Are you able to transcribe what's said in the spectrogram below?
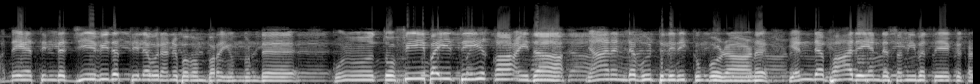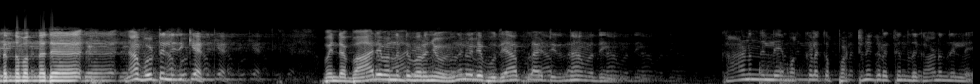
അദ്ദേഹത്തിന്റെ ജീവിതത്തിലെ ഒരു അനുഭവം പറയുന്നുണ്ട്. ഞാൻ എന്റെ വീട്ടിലിരിക്കുമ്പോഴാണ് എന്റെ ഭാര്യ എന്റെ സമീപത്തേക്ക് കടന്നു വന്നത്. ഞാൻ വീട്ടിലിരിക്കാൻ. അപ്പൊ എന്റെ ഭാര്യ വന്നിട്ട് പറഞ്ഞു ഇങ്ങനെ വലിയ പുതിയാപ്പിളായിട്ട് ഇരുന്നാ മതി. കാണുന്നില്ലേ മക്കളൊക്കെ പട്ടിണി കിടക്കുന്നത് കാണുന്നില്ലേ?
